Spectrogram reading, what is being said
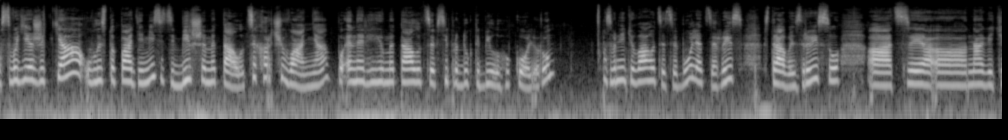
в своє життя у листопаді місяці більше металу. Це харчування по енергію металу, це всі продукти білого кольору. Зверніть увагу, це цибуля, це рис, страви з рису, це навіть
